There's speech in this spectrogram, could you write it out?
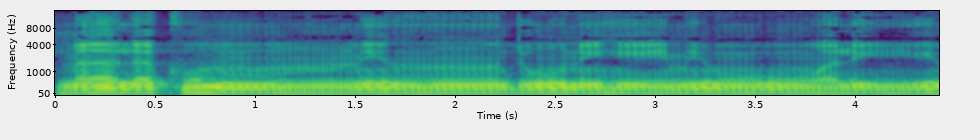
ما لكم من دونه من ولي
